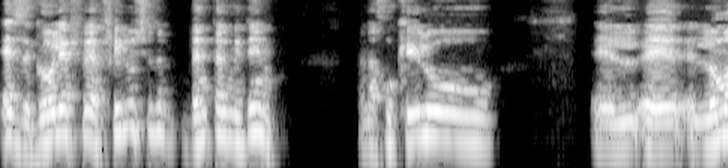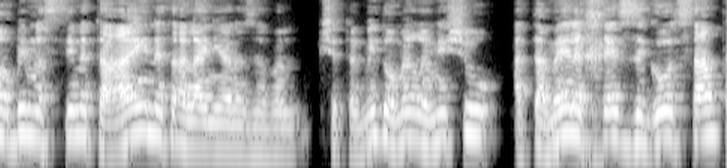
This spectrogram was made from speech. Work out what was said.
איזה גול יפה, אפילו שזה בין תלמידים. אנחנו כאילו לא מרבים לשים את העין על העניין הזה, אבל כשתלמיד אומר למישהו, אתה מלך איזה גול שמת,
